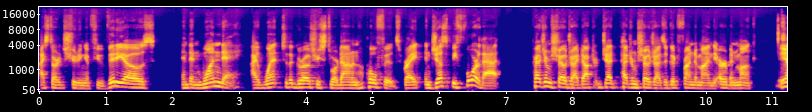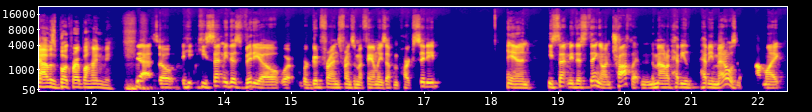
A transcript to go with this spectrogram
I started shooting a few videos. And then one day I went to the grocery store down in Whole Foods, right? And just before that, Pedram Shojai, Dr. Jed Pedram Shojai is a good friend of mine, the urban monk. Yeah, I have his book right behind me. yeah. So he, he sent me this video. We're, we're good friends, friends of my family. He's up in Park City. And he sent me this thing on chocolate and the amount of heavy, heavy metals. I'm like,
